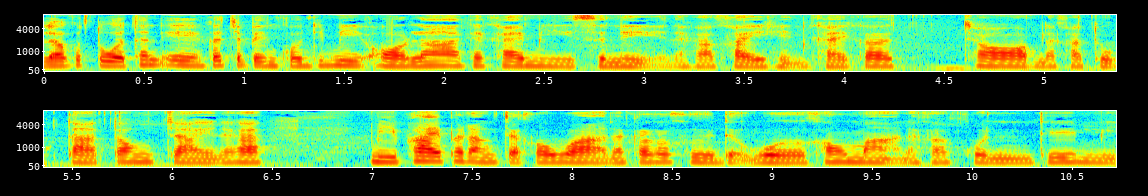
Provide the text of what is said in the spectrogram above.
แล้วก็ตัวท่านเองก็จะเป็นคนที่มีออร่าคล้ายๆ มีเสน่ห์นะคะ ใครเห็นใครก็ชอบนะคะ ถูกตาต้องใจนะคะ มีไพ่พลังจักรวาลนะคะ ก็คือเดอะเวอร์เข้ามานะคะ คนที่มี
